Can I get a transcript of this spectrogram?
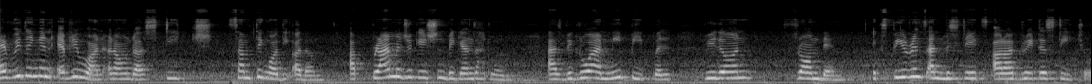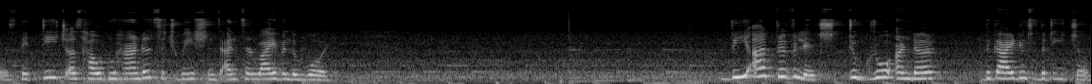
Everything and everyone around us teach something or the other. Our prime education begins at home. As we grow and meet people, we learn from them. Experience and mistakes are our greatest teachers. They teach us how to handle situations and survive in the world. We are privileged to grow under the guidance of the teacher.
